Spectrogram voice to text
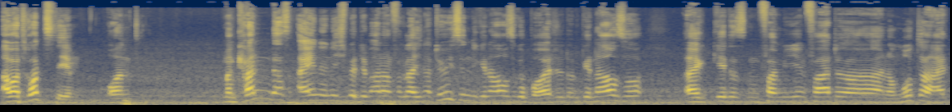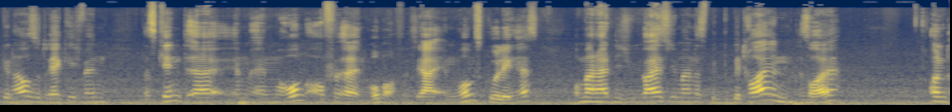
Aber trotzdem. Und man kann das eine nicht mit dem anderen vergleichen. Natürlich sind die genauso gebeutelt und genauso äh, geht es einem Familienvater einer Mutter halt genauso dreckig, wenn das Kind äh, im, im, Homeoffice, äh, im Homeoffice, ja, im Homeschooling ist und man halt nicht weiß, wie man das betreuen soll und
